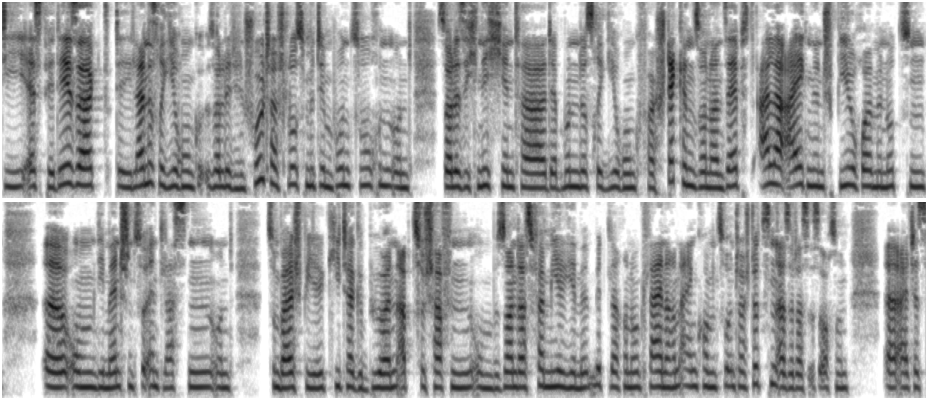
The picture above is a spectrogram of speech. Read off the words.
die SPD sagt, die Landesregierung solle den Schulterschluss mit dem Bund suchen und solle sich nicht hinter der Bundesregierung verstecken, sondern selbst alle eigenen Spielräume nutzen, äh, um die Menschen zu entlasten und zum Beispiel Kita-Gebühren abzuschaffen, um besonders Familien mit mittleren und kleineren Einkommen zu unterstützen. Also das ist auch so ein äh, altes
